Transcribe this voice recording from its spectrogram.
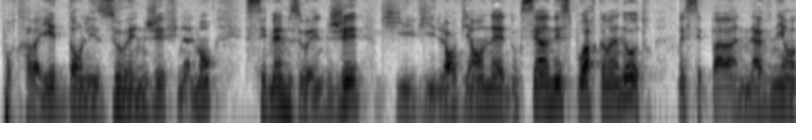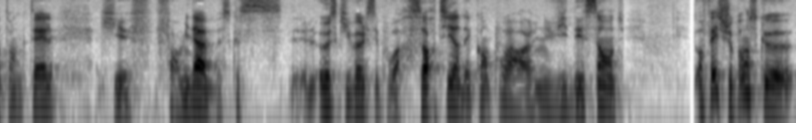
pour travailler dans les ONG, finalement. Ces mêmes ONG qui leur vient en aide. Donc, c'est un espoir comme un autre. Mais ce n'est pas un avenir en tant que tel qui est formidable parce que eux, ce qu'ils veulent, c'est pouvoir sortir des camps, pouvoir avoir une vie décente. En fait, je pense que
